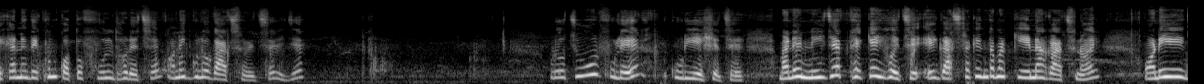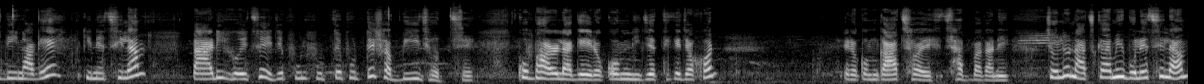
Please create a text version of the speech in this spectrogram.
এখানে দেখুন কত ফুল ধরেছে, অনেকগুলো গাছ হয়েছে, এই যে প্রচুর ফুলের কুড়ি এসেছে। মানে নিজের থেকেই হয়েছে। এই গাছটা কিন্তু আমার কেনা গাছ নয়। অনেক দিন আগে কিনেছিলাম। তারই হয়েছে। এই যে ফুল ফুটতে ফুটতে সব বীজ হচ্ছে। খুব ভালো লাগে এরকম নিজের থেকে যখন এরকম গাছ হয় ছাদ বাগানে। চলুন, আজকে আমি বলেছিলাম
